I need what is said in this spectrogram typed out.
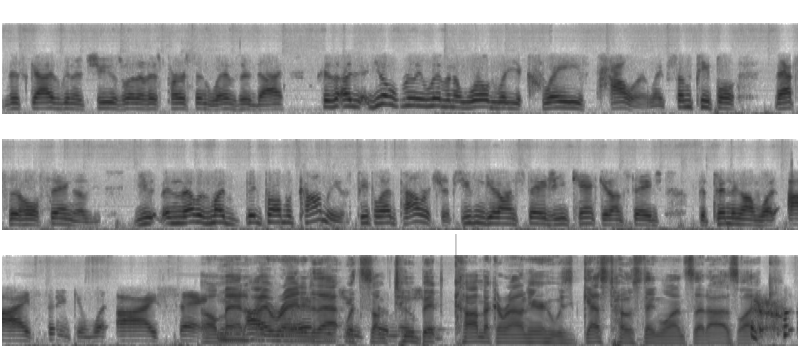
this guy's going to choose whether this person lives or dies. Because uh, you don't really live in a world where you crave power. Like some people, that's their whole thing of you. And that was my big problem with comedy. People had power trips. You can get on stage, and you can't get on stage, depending on what I think and what I say. Oh man, I I've ran into that with some two-bit comic around here who was guest hosting once. That I was like,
